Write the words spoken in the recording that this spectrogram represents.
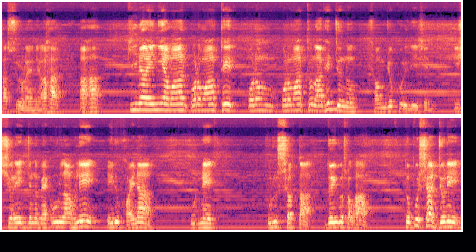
শাস্ত্রনায়নে আহা আহা, কি না ইনি আমার পরমার্থের, পরম, পরমার্থ লাভের জন্য সংযোগ করে দিয়েছেন? ঈশ্বরের জন্য ব্যাকুল না হলে এইরূপ হয় না। পূর্ণের পুরুষ সত্তা দৈব স্বভাব তপস্যার জোরে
